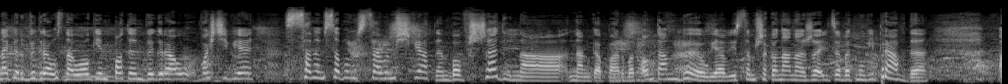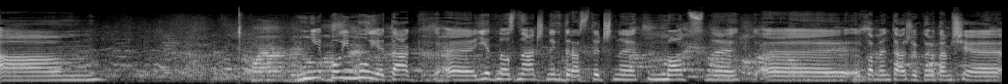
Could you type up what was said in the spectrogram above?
Najpierw wygrał z nałogiem, potem wygrał właściwie z samym sobą i z całym światem, bo wszedł na Nanga Parbat. On tam był. Ja jestem przekonana, że Elizabeth mówi prawdę. Um, nie pojmuję tak e, jednoznacznych, drastycznych, mocnych e, komentarzy, które tam się e,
